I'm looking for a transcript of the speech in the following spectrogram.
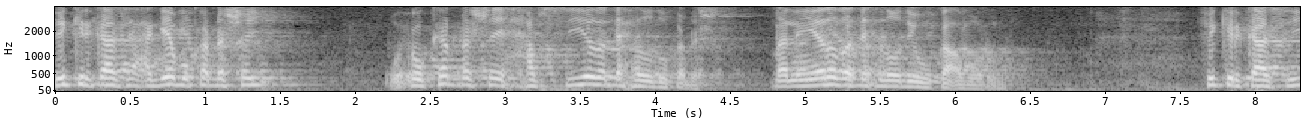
fikirkaasi xaggee buu ka dhashay wuxuu ka dhashay xabsiyada dhexdoodu ka dhashay dhallinyarada dhexdoodii buu ka abuurmay fikirkaasi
